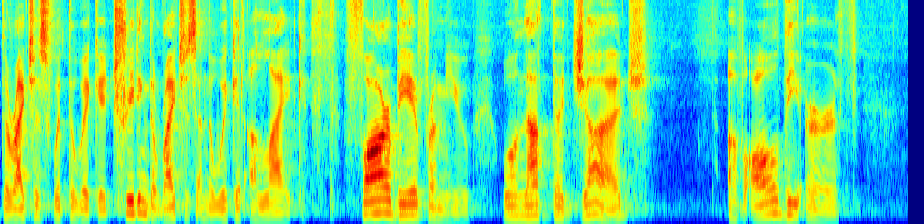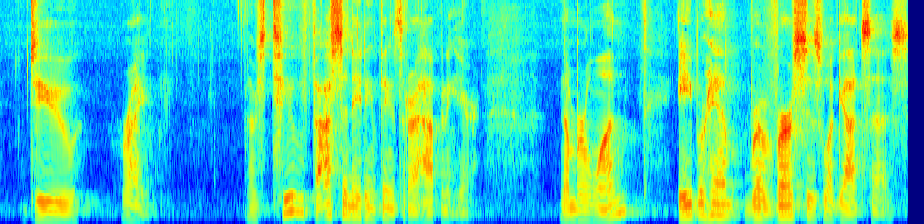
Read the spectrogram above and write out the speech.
the righteous with the wicked, treating the righteous and the wicked alike. Far be it from you, will not the judge of all the earth do right? There's two fascinating things that are happening here. Number one, Abraham reverses what God says.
